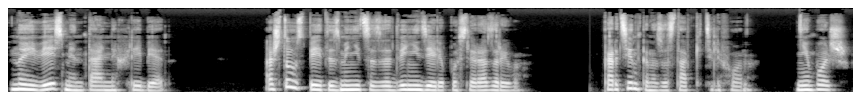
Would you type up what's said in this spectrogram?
но и весь ментальный хребет. А что успеет измениться за две недели после разрыва? Картинка на заставке телефона. Не больше.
